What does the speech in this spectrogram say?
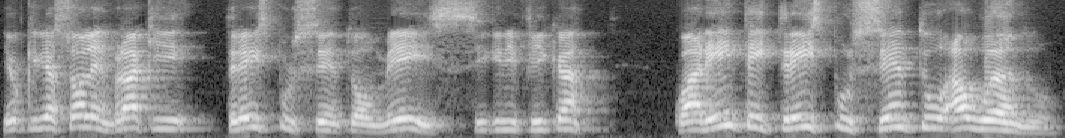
eu queria só lembrar que 3% ao mês significa 43% ao ano.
